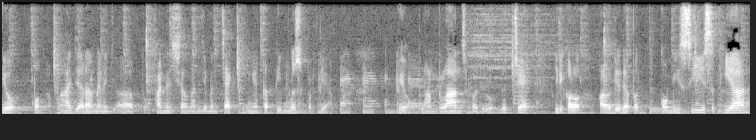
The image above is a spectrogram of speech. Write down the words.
yuk pengajaran manage, uh, financial management checkingnya ke tim lo seperti apa. Yuk pelan-pelan seperti lo, lo cek. Jadi kalau kalau dia dapat komisi sekian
